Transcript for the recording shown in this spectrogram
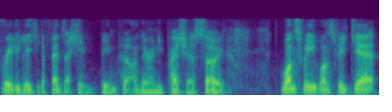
really leaky defence actually being put under any pressure. So once we once we get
